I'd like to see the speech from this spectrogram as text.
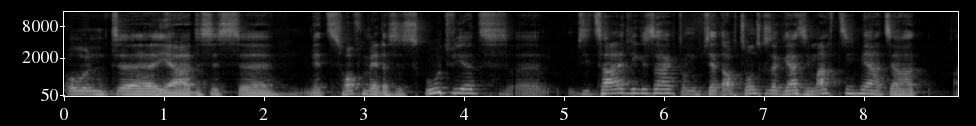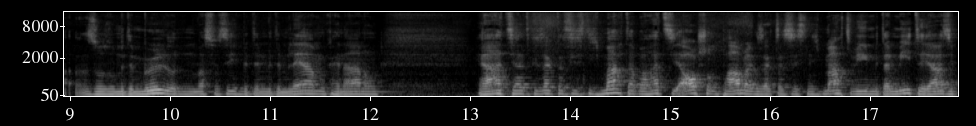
und äh, ja, das ist, äh, jetzt hoffen wir, dass es gut wird. Äh, sie zahlt, wie gesagt, und sie hat auch zu uns gesagt, ja, sie macht es nicht mehr, hat hat so, so mit dem Müll und was weiß ich, mit dem, mit dem Lärm, keine Ahnung. Ja, hat sie halt gesagt, dass sie es nicht macht, aber hat sie auch schon ein paar Mal gesagt, dass sie es nicht macht, wie mit der Miete, ja, sie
